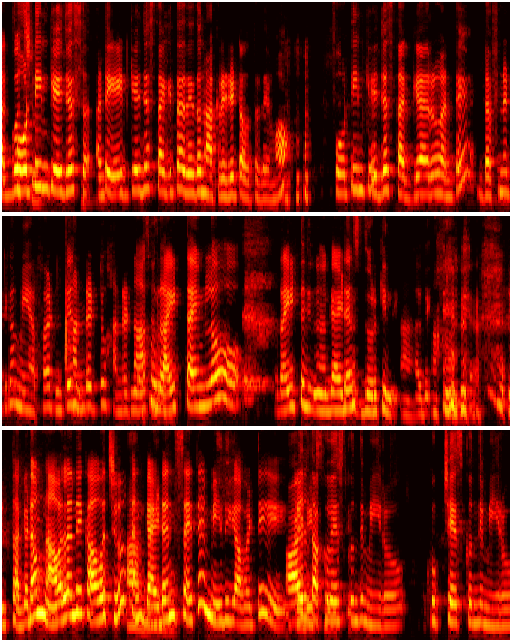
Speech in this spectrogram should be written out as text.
తగ్గొచ్చు. ఫోర్టీన్ కేజెస్ అంటే ఎయిట్ కేజెస్ తగ్గితే అదేదో నాకు క్రెడిట్ అవుతుందేమో. ఫోర్టీన్ కేజెస్ తగ్గారు అంటే డెఫినెట్గా మీ ఎఫర్ట్ హండ్రెడ్ టు హండ్రెడ్ నాకు రైట్ టైంలో రైట్ గైడెన్స్ దొరికింది అది. తగ్గడం నా వల్లనే కావచ్చు కానీ. గైడెన్స్ అయితే మీది కాబట్టి ఆయిల్ తక్కువ. వేసుకుంది మీరు కుక్ చేసుకుంది మీరు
